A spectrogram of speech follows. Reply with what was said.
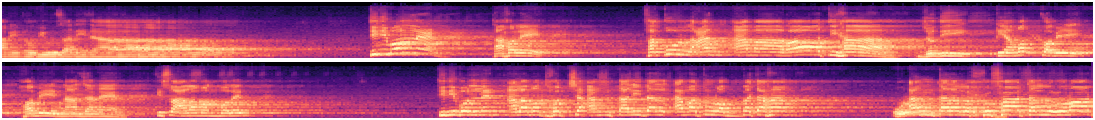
আমি নবীও জানি না। তিনি বললেন, তাহলে ফাকুল আন আমারাতিহা, যদি কিয়ামত কবে হবে না জানেন কিছু আলামত বলেন। তিনি বললেন, আলামত হচ্ছে আং তালিদাল আমাতু রব্বাতাহা আং তারাল হুফাতাল উরাত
